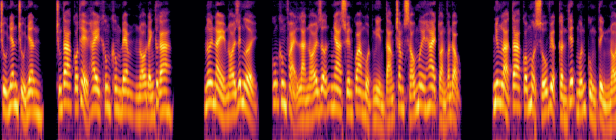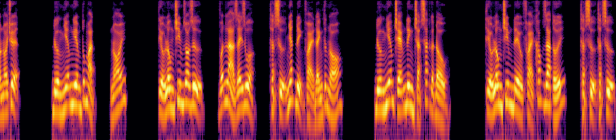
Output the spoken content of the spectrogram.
Chủ nhân chủ nhân, chúng ta có thể hay không không đem nó đánh thức a? Nơi này nói giết người, cũng không phải là nói giỡn nha xuyên qua 1862 toàn văn đọc. Nhưng là ta có một số việc cần thiết muốn cùng tỉnh nó nói chuyện. Đường nhiễm nghiêm túc mặt, nói. Tiểu lông chim do dự, vẫn là dãy rua, thật sự nhất định phải đánh thức nó. Đường nhiễm chém đinh chặt sắt gật đầu. Tiểu lông chim đều phải khóc ra tới, thật sự thật sự.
